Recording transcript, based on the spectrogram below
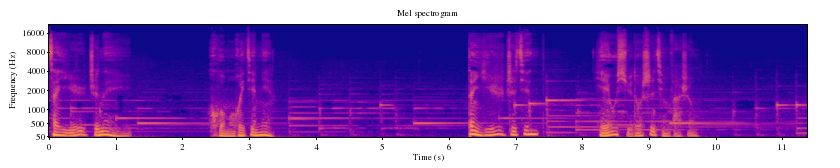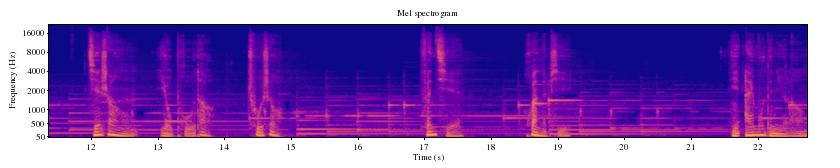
在一日之内，我们会见面，但一日之间也有许多事情发生。街上有葡萄出售，番茄换了皮，你爱慕的女郎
